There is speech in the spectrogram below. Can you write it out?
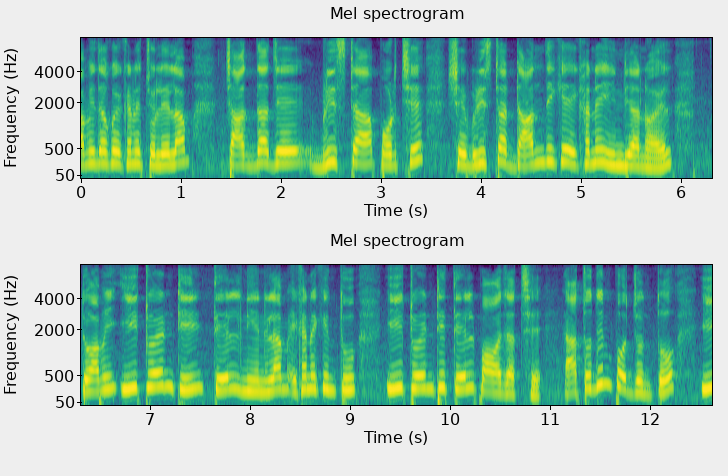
আমি দেখো, এখানে চলে এলাম। চাকদা যে ব্রিজটা পড়ছে সেই ব্রিজটার ডান দিকে এখানে ইন্ডিয়ান অয়েল তো আমি ই টোয়েন্টি তেল নিয়ে নিলাম। এখানে কিন্তু ই টোয়েন্টি তেল পাওয়া যাচ্ছে। এতদিন পর্যন্ত ই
